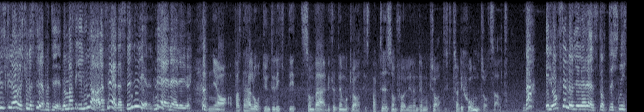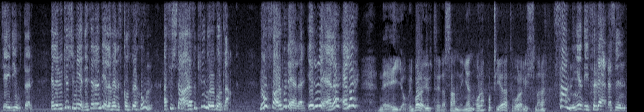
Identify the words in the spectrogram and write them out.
Hur skulle jag annars kunna styra partiet med massa illojala frädarsvin i ledet? Nej, nej, ju. Ja, fast det här låter ju inte riktigt som värdigt ett demokratiskt parti som följer en demokratisk tradition trots allt. Va? Är du också en av Lina Rödsdotters nyttiga idioter? Eller är du kanske medveten en del av hennes konspiration? Att förstöra för kvinnor i vårt land? Någon svarar på det eller? Är du det eller? Eller? Nej, jag vill bara utreda sanningen och rapportera till våra lyssnare. Sanningen ditt förrädarsvin.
